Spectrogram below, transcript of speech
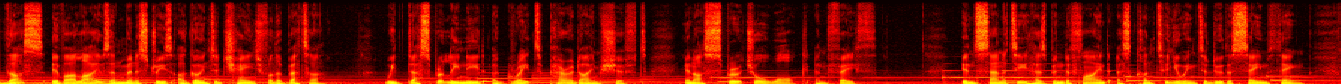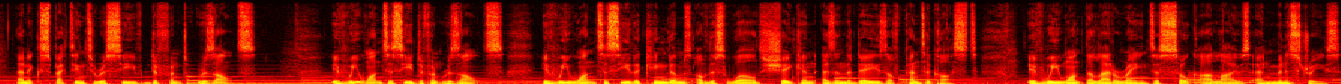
Thus, if our lives and ministries are going to change for the better, we desperately need a great paradigm shift in our spiritual walk and faith. Insanity has been defined as continuing to do the same thing and expecting to receive different results. If we want to see different results, if we want to see the kingdoms of this world shaken as in the days of Pentecost, if we want the latter rain to soak our lives and ministries,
